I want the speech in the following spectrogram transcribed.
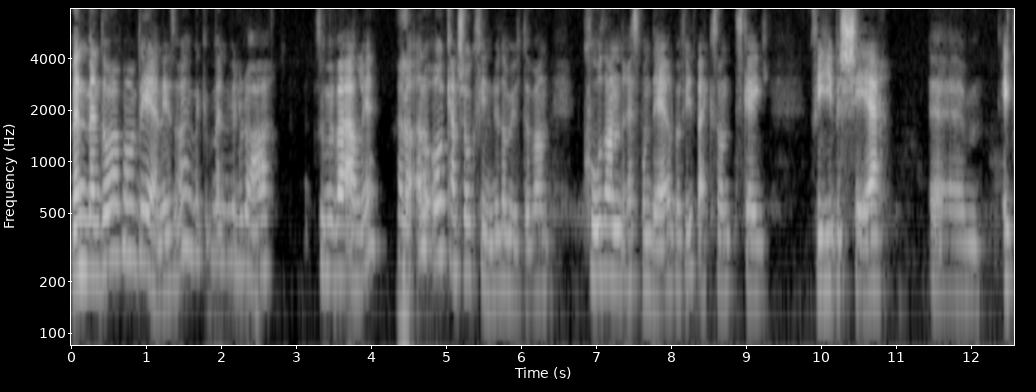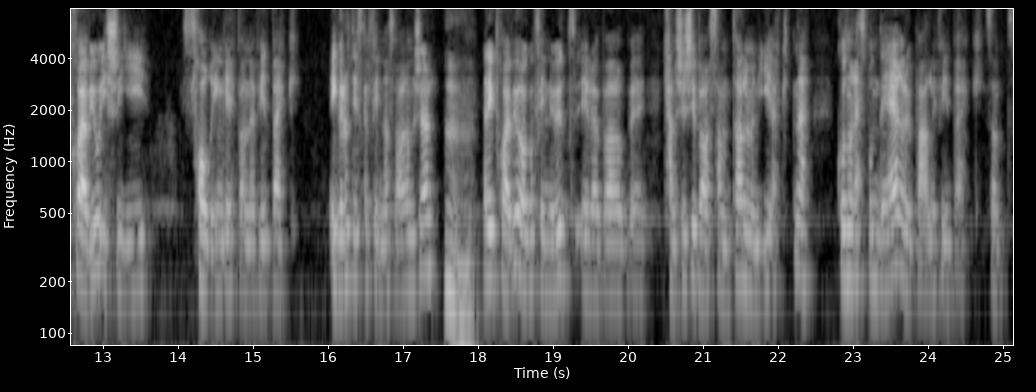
Men, men, da må vi bli enige. Så, men, men vil du ha Skal vi være ærlige? Eller, ja. og kanskje òg finne ut om utøveren hvordan responderer du på feedback. Sånn, skal, jeg, skal jeg gi beskjed um, Jeg prøver jo ikke å gi for inngripende feedback. Jeg vil at de skal finne svarene sjøl. Mm. Men jeg prøver jo òg å finne ut i løpet av kanskje ikke bare samtalen, men i øktene hvordan responderer du på ærlig feedback? Sant?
